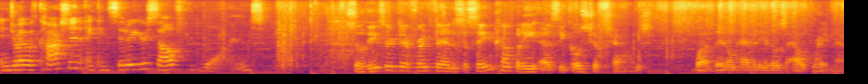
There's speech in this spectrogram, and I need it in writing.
Enjoy with caution and consider yourself warned. So these are different than, it's the same company as the Ghost Chip Challenge, but they don't have any of those out right now.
